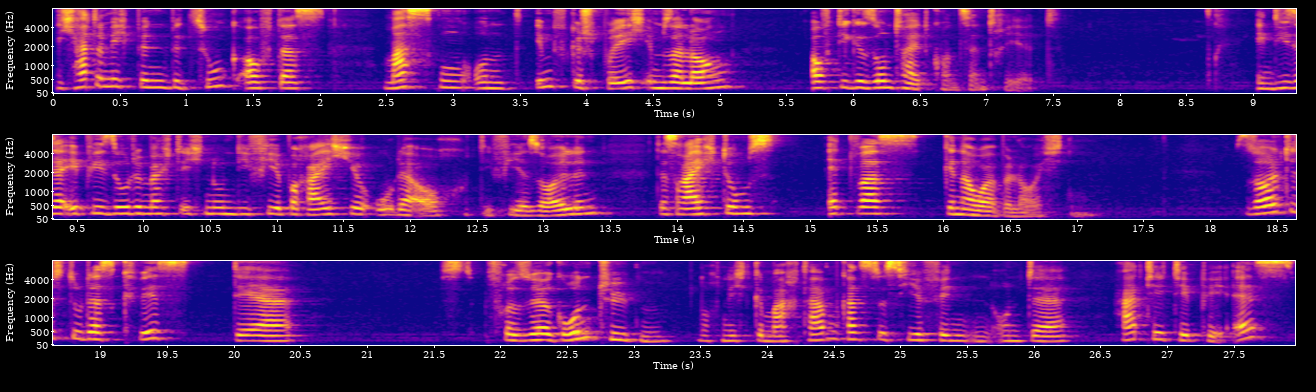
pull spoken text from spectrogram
Ich hatte mich in Bezug auf das Masken- und Impfgespräch im Salon auf die Gesundheit konzentriert. In dieser Episode möchte ich nun die vier Bereiche oder auch die vier Säulen des Reichtums etwas genauer beleuchten. Solltest du das Quiz der Friseur-Grundtypen noch nicht gemacht haben, kannst du es hier finden unter https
